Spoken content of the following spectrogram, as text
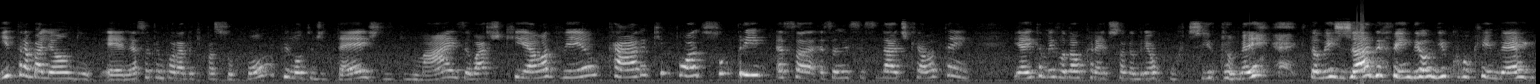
e trabalhando é, nessa temporada que passou como piloto de teste e tudo mais, eu acho que ela vê um cara que pode suprir essa, essa necessidade que ela tem. E aí também vou dar o crédito a Gabriel Curti também, que também já defendeu o Nico Huckenberg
